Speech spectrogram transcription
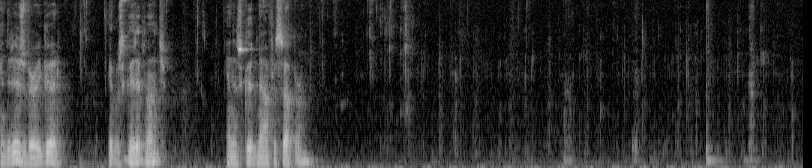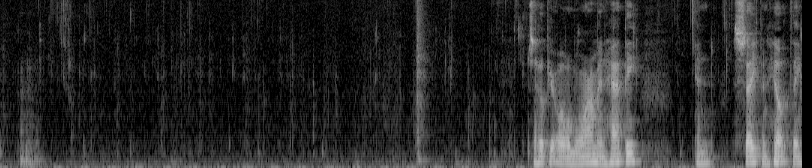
And it is very good. It was good at lunch and it's good now for supper. So I hope you're all warm and happy and safe and healthy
